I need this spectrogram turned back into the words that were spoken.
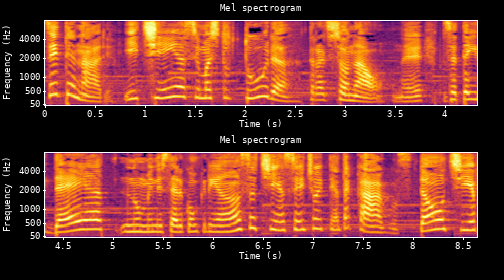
centenária. E tinha, assim, uma estrutura tradicional, né? Pra você ter ideia, no Ministério com Criança tinha 180 cargos. Então, tinha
